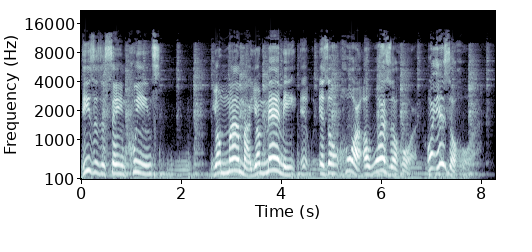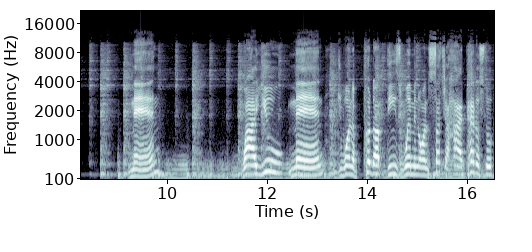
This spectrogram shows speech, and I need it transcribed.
These are the same queens. Your mama, your mammy is a whore, or was a whore, or is a whore. Man, while you, man, you want to put up these women on such a high pedestal,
